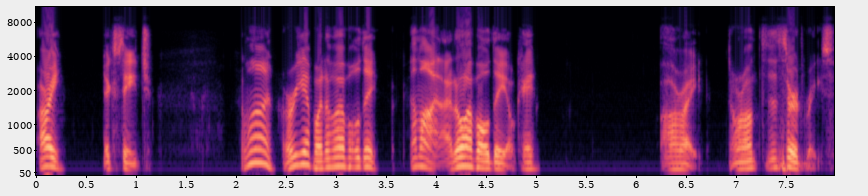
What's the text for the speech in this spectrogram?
Alright, next stage. Come on, hurry up. I don't have all day. Come on, I don't have all day, okay? Alright, now we're on to the third race.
